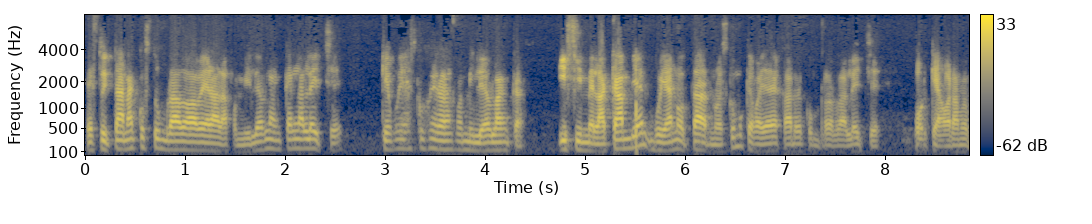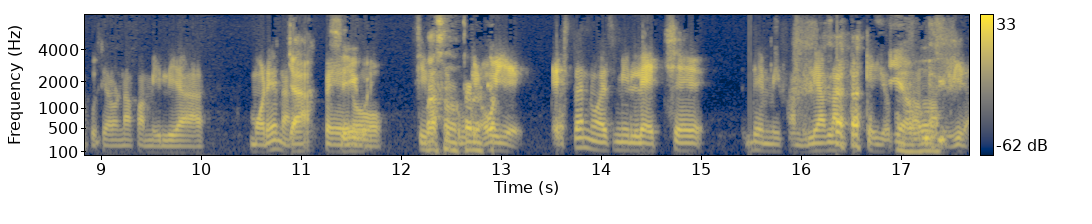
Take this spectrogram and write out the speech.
estoy tan acostumbrado a ver a la familia blanca en la leche que voy a escoger a la familia blanca. Y si me la cambian, voy a notar. No es como que vaya a dejar de comprar la leche, porque ahora me pusieron una familia morena. Ya, pero sí a Vas a como notar que, oye, esta no es mi leche de mi familia blanca que yo Sí, he a comprado huevo. toda mi vida.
